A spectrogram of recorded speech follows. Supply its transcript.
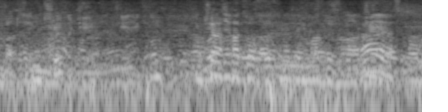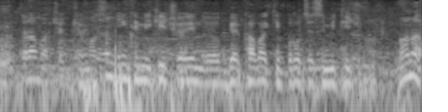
Ինչի՞։ Ինչի՞ աշխատող գտնել է մատժվար։ Դրա համար չեմ ասում, ինքը մի քիչ այն բերքավակի process-ը մի քիչ բանա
